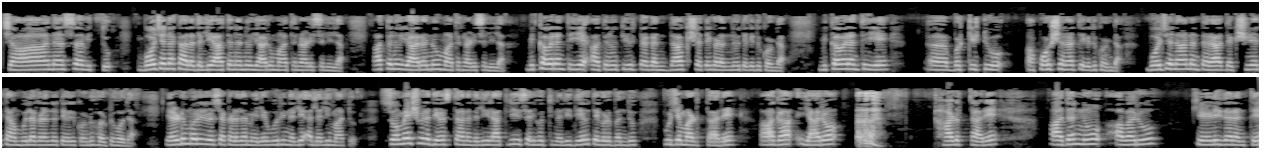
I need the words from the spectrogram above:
ಚಾನಸವಿತ್ತು. ಭೋಜನ ಕಾಲದಲ್ಲಿ ಆತನನ್ನು ಯಾರೂ ಮಾತನಾಡಿಸಲಿಲ್ಲ. ಆತನು ಯಾರನ್ನೂ ಮಾತನಾಡಿಸಲಿಲ್ಲ. ಮಿಕ್ಕವರಂತೆಯೇ ಆತನು ತೀರ್ಥ ಗಂಧಾಕ್ಷತೆಗಳನ್ನು ತೆಗೆದುಕೊಂಡ. ಮಿಕ್ಕವರಂತೆಯೇ ಬೊಟ್ಟಿಟ್ಟು ಅಪೋಷಣ ತೆಗೆದುಕೊಂಡ. ಭೋಜನಾನಂತರ ದಕ್ಷಿಣೆ ತಾಂಬೂಲಗಳನ್ನು ತೆಗೆದುಕೊಂಡು ಹೊರಟು ಹೋದ. ಎರಡು ಮೂರು ದಿವಸ ಕಳೆದ ಮೇಲೆ ಊರಿನಲ್ಲಿ ಅಲ್ಲಲ್ಲಿ ಮಾತು. ಸೋಮೇಶ್ವರ ದೇವಸ್ಥಾನದಲ್ಲಿ ರಾತ್ರಿ ಸರಿ ಹೊತ್ತಿನಲ್ಲಿ ದೇವತೆಗಳು ಬಂದು ಪೂಜೆ ಮಾಡುತ್ತಾರೆ. ಆಗ ಯಾರೋ ಹಾಡುತ್ತಾರೆ, ಅದನ್ನು ಅವರು ಕೇಳಿದರಂತೆ,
